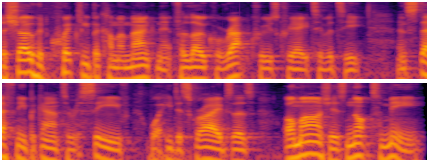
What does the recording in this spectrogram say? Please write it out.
The show had quickly become a magnet for local rap crews' creativity, and Stephney began to receive what he describes as homages not to me,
